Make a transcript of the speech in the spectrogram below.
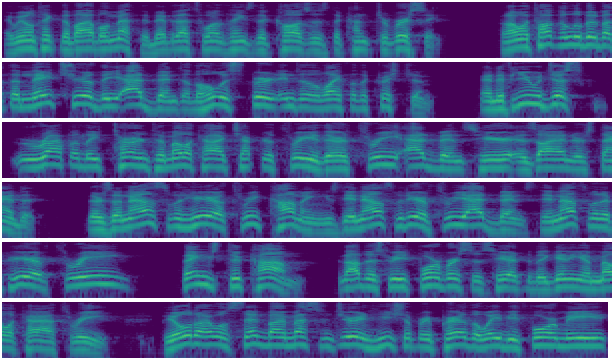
And we don't take the Bible method. Maybe that's one of the things that causes the controversy. But I want to talk a little bit about the nature of the advent of the Holy Spirit into the life of the Christian. And if you would just rapidly turn to Malachi chapter 3, there are three advents here as I understand it. There's an announcement here of three comings, the announcement here of three advents, the announcement of here of three things to come. And I'll just read four verses here at the beginning of Malachi 3. Behold, I will send my messenger and he shall prepare the way before me,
